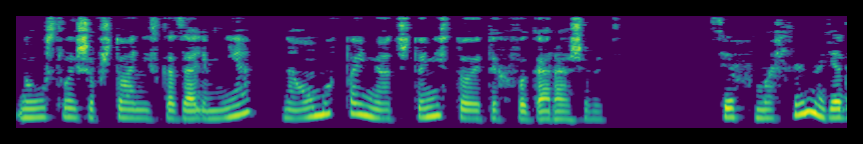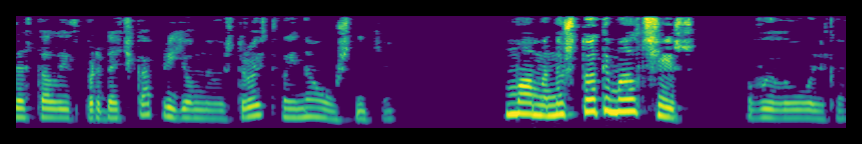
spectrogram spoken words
Но, услышав, что они сказали мне, Наумов поймет, что не стоит их выгораживать. Сев в машину, я достала из бардачка приемное устройство и наушники. «Мама, ну что ты молчишь?» – выла Ольга.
